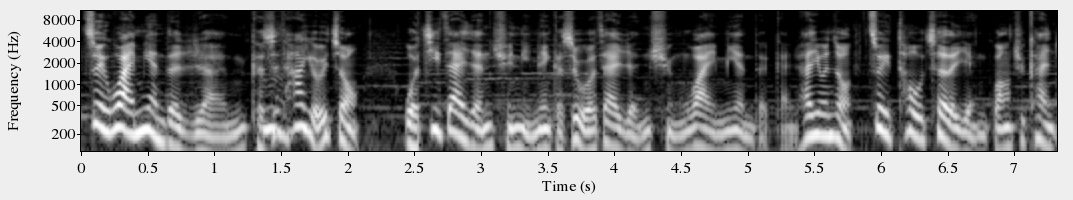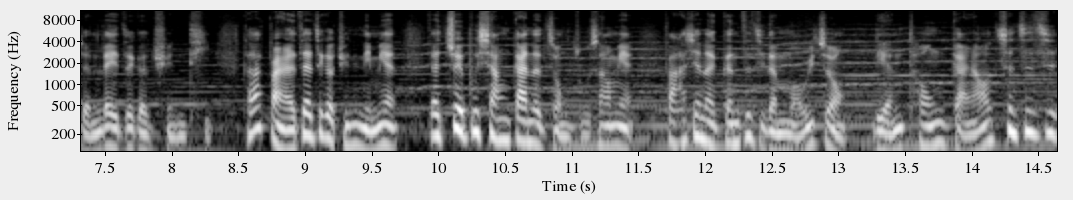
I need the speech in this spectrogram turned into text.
最外面的人，可是他有一种。我既在人群里面，可是我又在人群外面的感觉。他用一种最透彻的眼光去看人类这个群体，他反而在这个群体里面，在最不相干的种族上面，发现了跟自己的某一种连通感，然后甚至是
